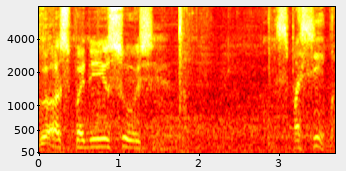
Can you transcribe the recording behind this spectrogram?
Господи Иисусе. Спасибо.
